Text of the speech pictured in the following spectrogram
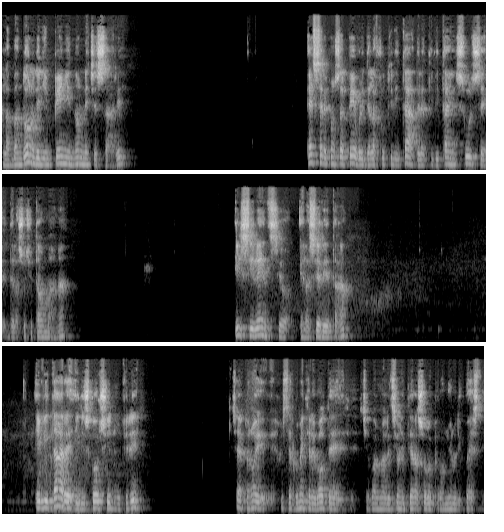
l'abbandono degli impegni non necessari, essere consapevoli della futilità delle attività insulse della società umana, il silenzio e la serietà, evitare i discorsi inutili. Certo, noi questi argomenti alle volte ci vuole una lezione intera solo per ognuno di questi,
